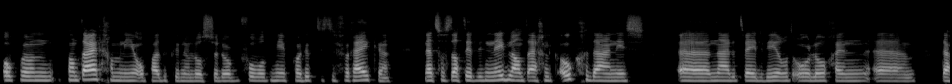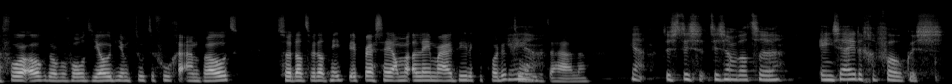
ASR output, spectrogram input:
op een plantaardige manier op hadden kunnen lossen. Door bijvoorbeeld meer producten te verrijken. Net zoals dat dit in Nederland eigenlijk ook gedaan is uh, na de Tweede Wereldoorlog. En uh, daarvoor ook door bijvoorbeeld jodium toe te voegen aan brood. Zodat we dat niet per se alleen maar uit dierlijke producten ja, ja. hoeven te halen. Ja, dus het is, het is een wat uh, eenzijdige focus.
